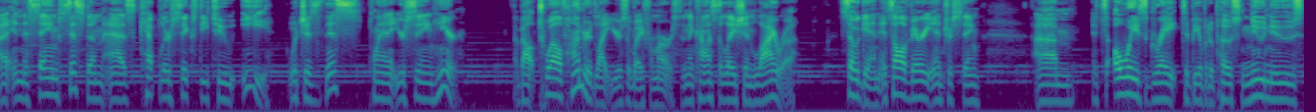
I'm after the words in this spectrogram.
uh, in the same system as Kepler 62e, which is this planet you're seeing here, about 1200 light years away from Earth in the constellation Lyra. So, again, it's all very interesting. Um, it's always great to be able to post new news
